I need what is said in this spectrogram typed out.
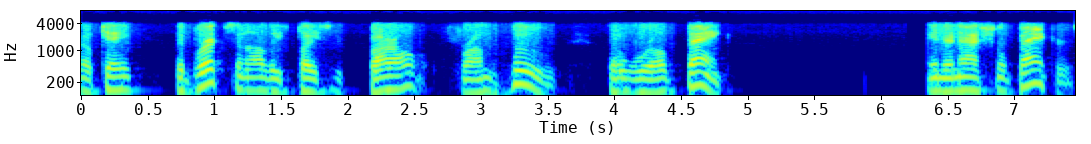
Okay? The BRICS and all these places borrow from who? The World Bank, international bankers.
